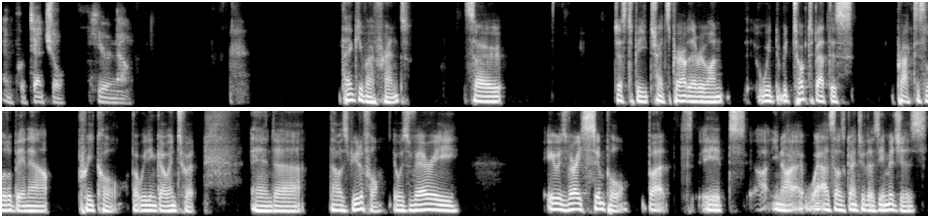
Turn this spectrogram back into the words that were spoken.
and potential here now. Thank you, my friend. So, just to be transparent with everyone, we we talked about this practice a little bit in our pre-call, but we didn't go into it, and uh, that was beautiful. It was very, it was very simple, but it, uh, you know, as I was going through those images,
